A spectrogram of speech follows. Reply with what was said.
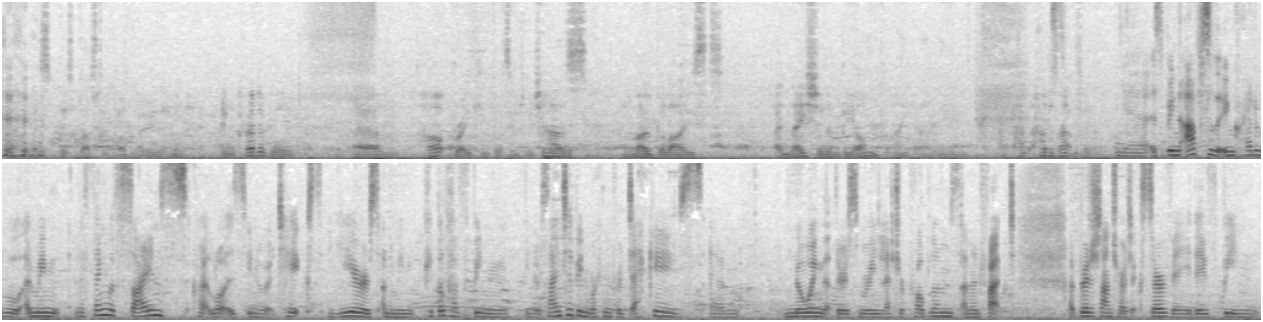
about this, this, plastic problem. Incredible, um, heartbreaking footage which hmm. has mobilised a nation and beyond, right? I mean, how, how, does that feel? Yeah, it's been absolutely incredible. I mean, the thing with science quite a lot is, you know, it takes years, and I mean, people have been, you know, scientists have been working for decades. Um, knowing that there's marine litter problems and in fact at British Antarctic Survey they've been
